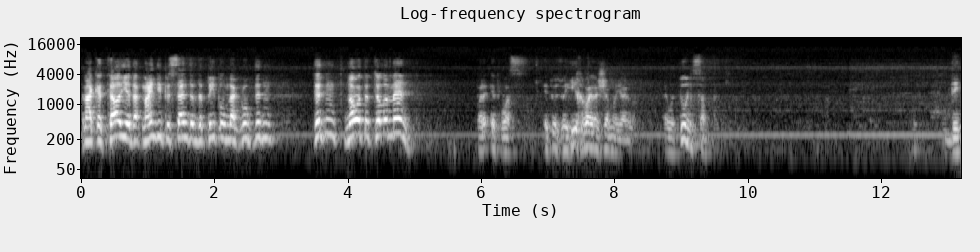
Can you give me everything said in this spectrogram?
And I could tell you that ninety percent of the people in that group didn't didn't know what the Tillim meant, but it was it was They were doing something. the,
